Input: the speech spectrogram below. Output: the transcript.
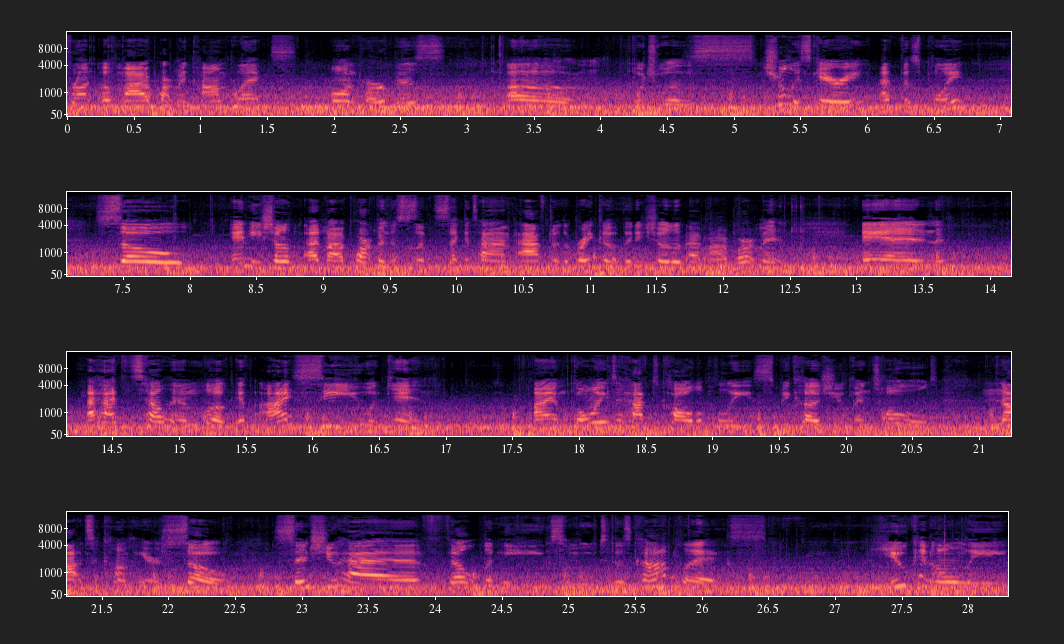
front of my apartment complex on purpose, um, which was truly scary at this point. So, and he showed up at my apartment. This was like the second time after the breakup that he showed up at my apartment. And I had to tell him, look, if I see you again, I am going to have to call the police because you've been told not to come here. So, since you have felt the need to move to this complex, you can only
